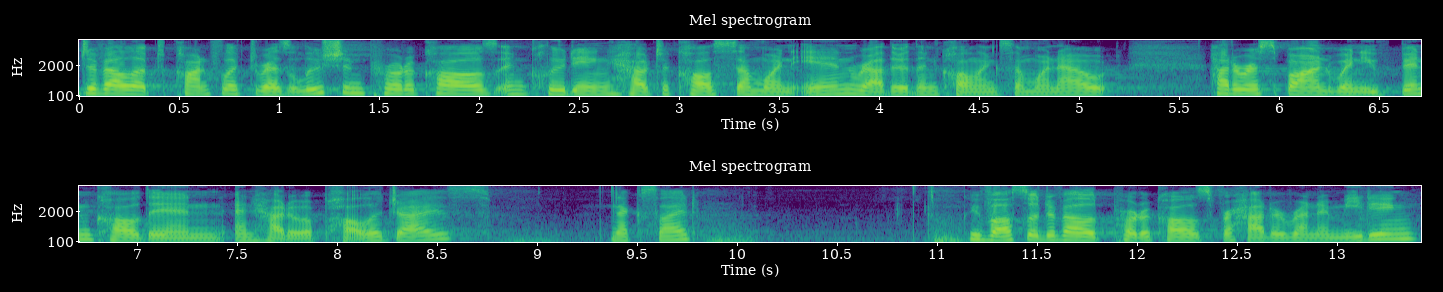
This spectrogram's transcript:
developed conflict resolution protocols, including how to call someone in rather than calling someone out, how to respond when you've been called in, and how to apologize. Next slide. We've also developed protocols for how to run a meeting.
